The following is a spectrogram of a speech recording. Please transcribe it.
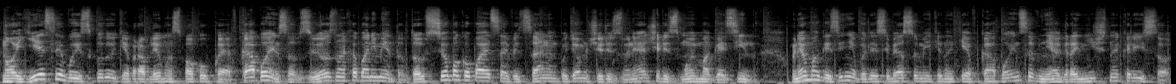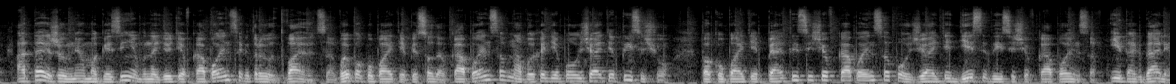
Но если вы испытываете проблемы с покупкой FK Points, звездных абонементов, то все покупается официальным путем через меня, через мой магазин. У меня в магазине вы для себя сумеете найти FK Points в неограниченное количество. А также у меня в магазине вы найдете FK Points, которые удваиваются. Вы покупаете 500 FK Points, на выходе получаете 1000. Покупаете 5000 FK Points, получаете 10 тысяч FK поинтов и так далее.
